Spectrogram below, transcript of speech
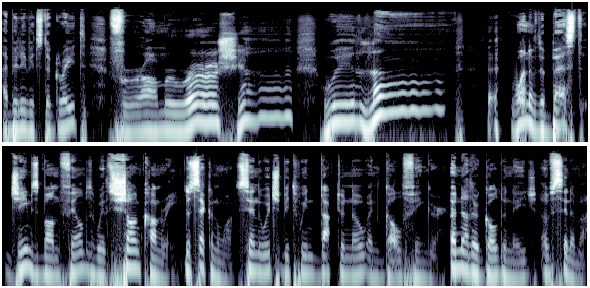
I believe it's the great From Russia with Love. One of the best James Bond films with Sean Connery. The second one, sandwiched between Dr. No and Goldfinger. Another golden age of cinema.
